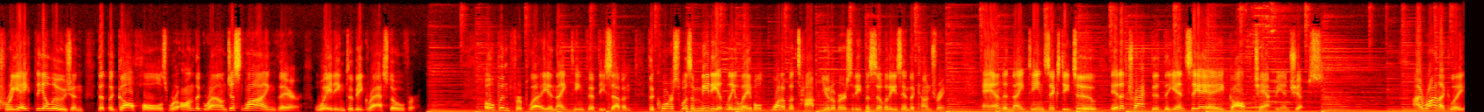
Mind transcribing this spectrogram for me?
Create the illusion that the golf holes were on the ground just lying there, waiting to be grassed over. Opened for play in 1957, the course was immediately labeled one of the top university facilities in the country. And in 1962, it attracted the NCAA Golf Championships. Ironically,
